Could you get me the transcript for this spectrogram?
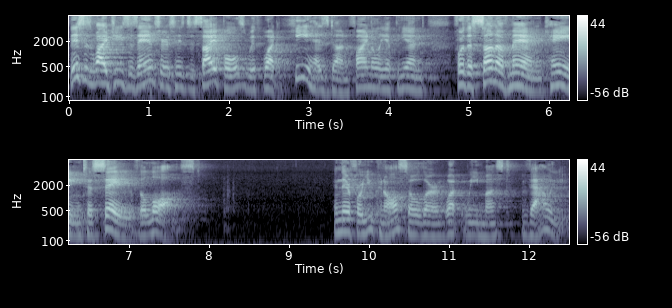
This is why Jesus answers his disciples with what he has done finally at the end. For the Son of Man came to save the lost. And therefore, you can also learn what we must value.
